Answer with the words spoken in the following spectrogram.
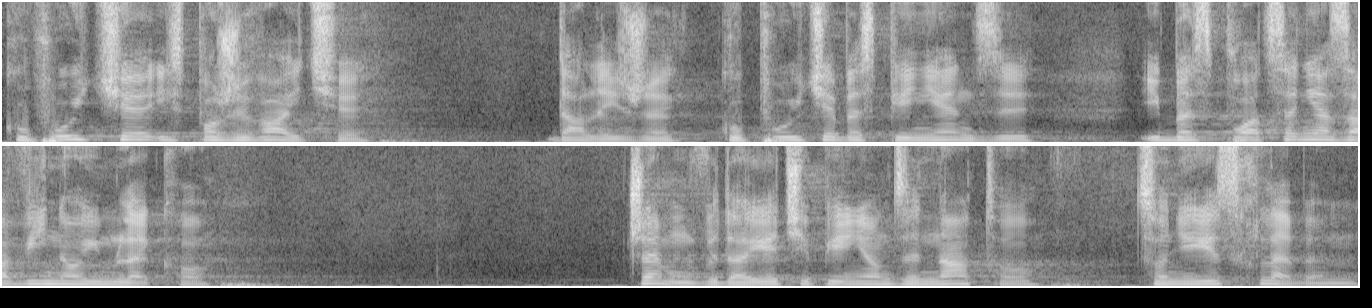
Kupujcie i spożywajcie. Dalej, że kupujcie bez pieniędzy i bez płacenia za wino i mleko. Czemu wydajecie pieniądze na to, co nie jest chlebem,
